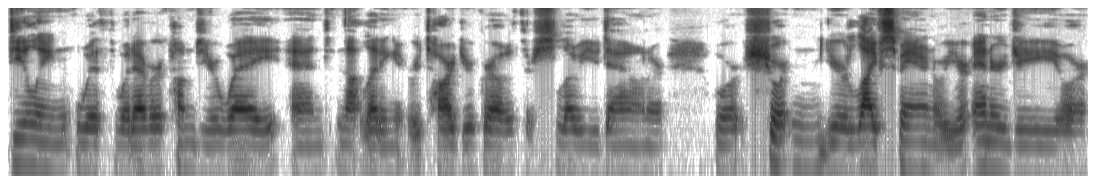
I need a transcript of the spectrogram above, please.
dealing with whatever comes your way and not letting it retard your growth or slow you down or or shorten your lifespan or your energy or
